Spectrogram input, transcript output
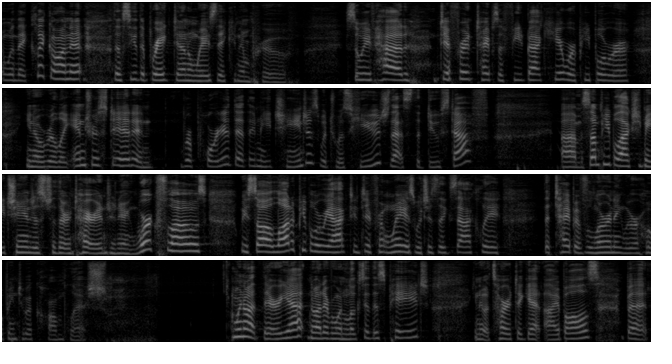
And when they click on it, they'll see the breakdown and ways they can improve. So we've had different types of feedback here where people were, you know, really interested and reported that they made changes, which was huge. That's the do stuff. Um, some people actually made changes to their entire engineering workflows. We saw a lot of people react in different ways, which is exactly the type of learning we were hoping to accomplish. We're not there yet. Not everyone looks at this page. You know, it's hard to get eyeballs, but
